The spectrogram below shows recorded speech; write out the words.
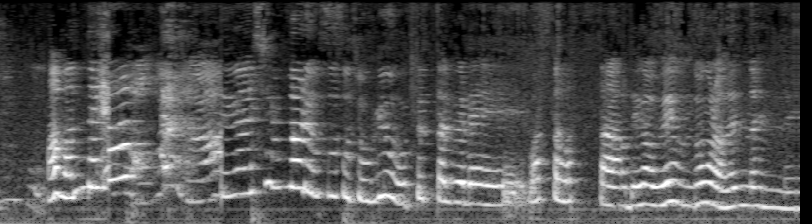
신고. 아 맞네. 거야? 내가 신발이 없어서 조깅을 못했다 그래. 맞다 맞다. 내가 왜 운동을 안 했나 했네.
